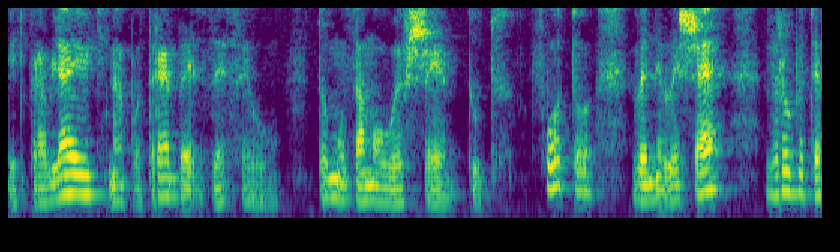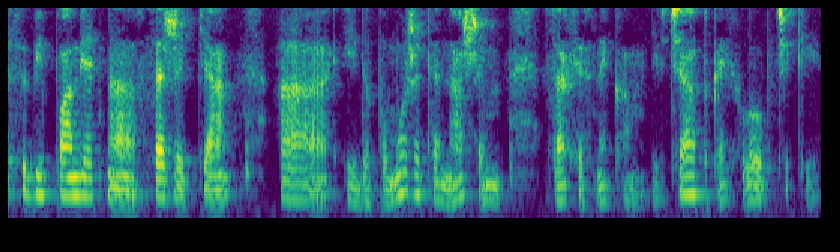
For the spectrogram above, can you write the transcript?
відправляють на потреби ЗСУ. Тому, замовивши тут фото, ви не лише зробите собі пам'ять на все життя, і допоможете нашим захисникам, дівчатка і хлопчики.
